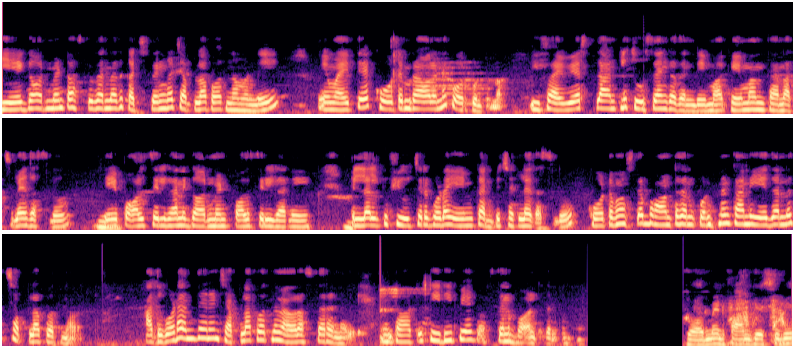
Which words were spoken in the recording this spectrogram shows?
ఏ గవర్నమెంట్ వస్తుంది అన్నది ఖచ్చితంగా చెప్పలేకపోతున్నామండి. మేమైతే కూటమి రావాలని కోరుకుంటున్నాం. ఈ ఫైవ్ ఇయర్స్ దాంట్లో చూసాం కదండి మాకేమంత నచ్చలేదు అసలు. ఏ పాలసీలు కానీ గవర్నమెంట్ పాలసీలు కానీ పిల్లలకి ఫ్యూచర్ కూడా ఏమి కనిపించట్లేదు అసలు. కూటమి వస్తే బాగుంటుంది అనుకుంటున్నాం కానీ ఏదన్నది చెప్పలేకపోతున్నాం. అది కూడా అంతేనండి చెప్పలేకపోతున్నాం ఎవరు వస్తారన్నది. టోటల్ టీడీపీ వస్తేనే బాగుంటుంది అనుకుంటున్నాం. గవర్నమెంట్ ఫామ్ చేసేది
